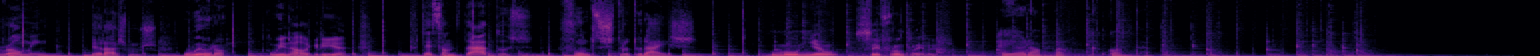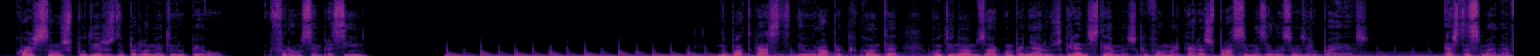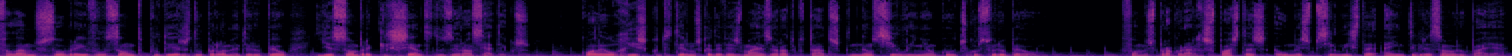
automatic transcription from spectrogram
Roaming. Erasmus. O euro. O Inalegria. Proteção de dados. Fundos estruturais. Uma união sem fronteiras. A Europa que conta. Quais são os poderes do Parlamento Europeu? Foram sempre assim? No podcast Europa que Conta, continuamos a acompanhar os grandes temas que vão marcar as próximas eleições europeias. Esta semana falamos sobre a evolução de poderes do Parlamento Europeu e a sombra crescente dos eurocéticos. Qual é o risco de termos cada vez mais eurodeputados que não se alinham com o discurso europeu? Fomos procurar respostas a uma especialista em integração europeia.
